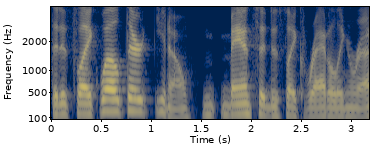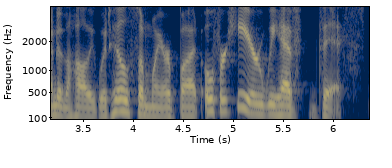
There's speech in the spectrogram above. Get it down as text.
that it's like well they're you know manson is like rattling around in the hollywood hills somewhere but over here we have this.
